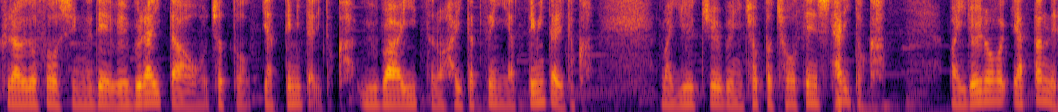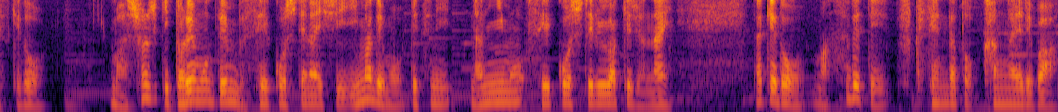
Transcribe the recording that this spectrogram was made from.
クラウドソーシングでウェブライターをちょっとやってみたりとか UberEats の配達員やってみたりとか、まあ、YouTube にちょっと挑戦したりとかいろいろやったんですけど、まあ、正直どれも全部成功してないし今でも別に何にも成功してるわけじゃない。だけど、まあ、全て伏線だと考えれば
